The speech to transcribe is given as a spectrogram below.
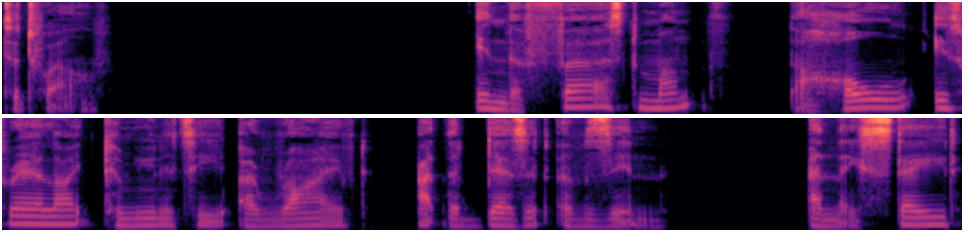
to 12. In the first month, the whole Israelite community arrived at the desert of Zin, and they stayed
